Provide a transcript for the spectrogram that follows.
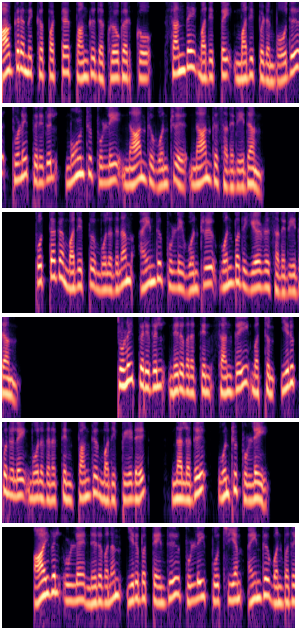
ஆக்கிரமிக்கப்பட்ட பங்கு த குரோகர் கோ சந்தை மதிப்பை மதிப்பிடும்போது துணைப்பிரிவில் மூன்று புள்ளி நான்கு ஒன்று நான்கு சதவீதம். புத்தக மதிப்பு மூலதனம் ஐந்து புள்ளி ஒன்று ஒன்பது ஏழு சதவீதம். துணைப்பிரிவில் நிறுவனத்தின் சந்தை மற்றும் இருப்புநிலை மூலதனத்தின் பங்கு மதிப்பீடு நல்லது ஒன்று புள்ளி. ஆய்வில் உள்ள நிறுவனம் இருபத்தைந்து புள்ளி பூஜ்ஜியம் ஐந்து ஒன்பது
